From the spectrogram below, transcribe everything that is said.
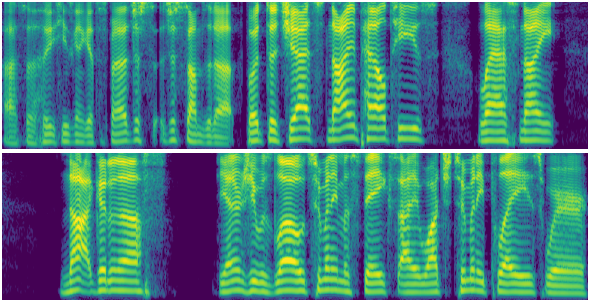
Uh, so he, he's going to get suspended. That just just sums it up. But the Jets nine penalties last night, not good enough. The energy was low. Too many mistakes. I watched too many plays where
